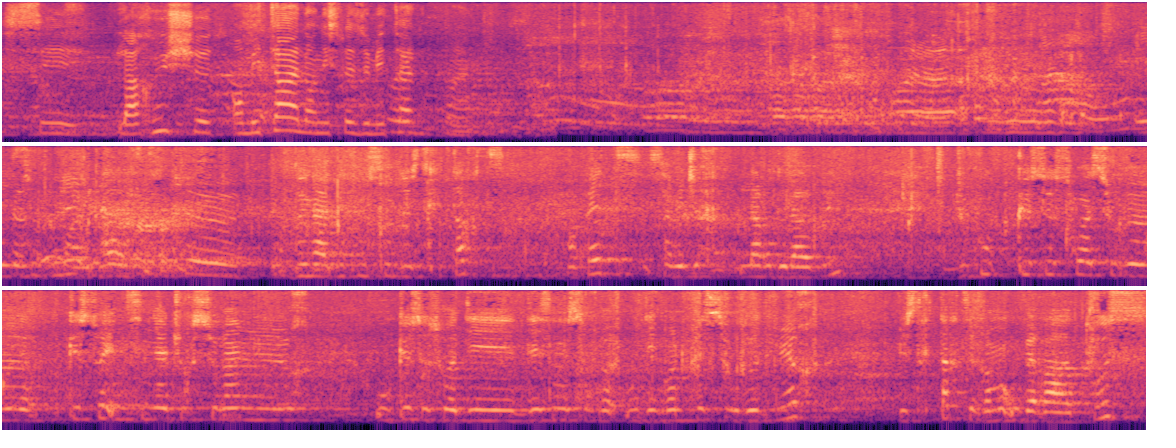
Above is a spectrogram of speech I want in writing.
c'est la ruche en métal, en espèce de métal. ouais. Euh, euh, donner la définition de street art, en fait, ça veut dire l'art de la rue. Du coup, que ce soit sur, euh, que ce soit une signature sur un mur ou que ce soit des dessins sur, ou des grandes fresques sur d'autres murs, le street art c'est vraiment ouvert à tous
